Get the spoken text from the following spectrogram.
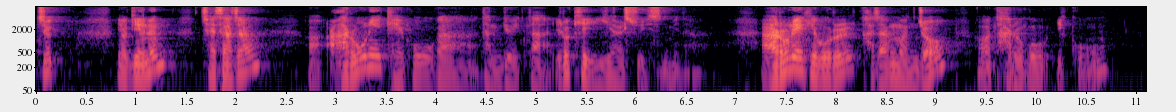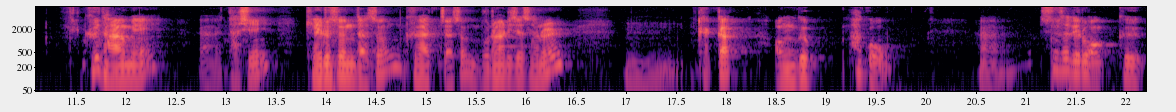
즉 여기에는 제사장 아, 아론의 계보가 담겨 있다 이렇게 이해할 수 있습니다. 아론의 계보를 가장 먼저 어, 다루고 있고 그 다음에 다시 게르손 자손, 그앗 자손, 무라리 자손을 음, 각각 언급하고 순서대로 어, 그,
